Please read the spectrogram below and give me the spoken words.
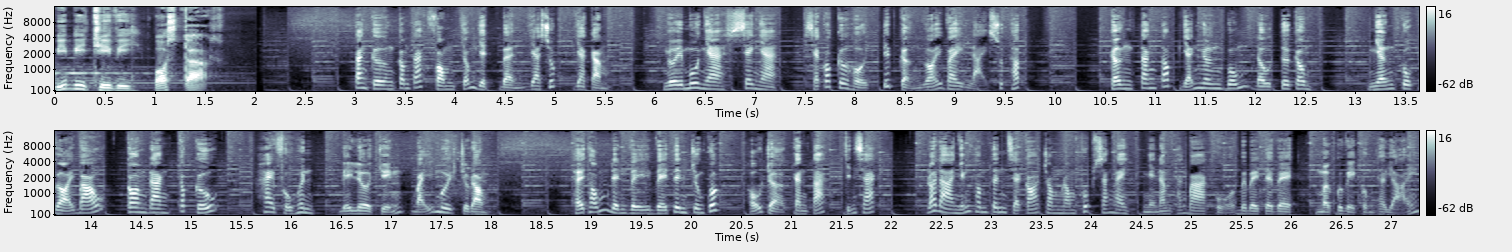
BBTV Postcard Tăng cường công tác phòng chống dịch bệnh gia súc gia cầm. Người mua nhà, xe nhà sẽ có cơ hội tiếp cận gói vay lãi suất thấp. Cần tăng tốc giải ngân vốn đầu tư công. Nhận cuộc gọi báo con đang cấp cứu, hai phụ huynh bị lừa chuyển 70 triệu đồng. Hệ thống định vị vệ tinh Trung Quốc hỗ trợ canh tác chính xác. Đó là những thông tin sẽ có trong 5 phút sáng nay, ngày 5 tháng 3 của BBTV. Mời quý vị cùng theo dõi.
